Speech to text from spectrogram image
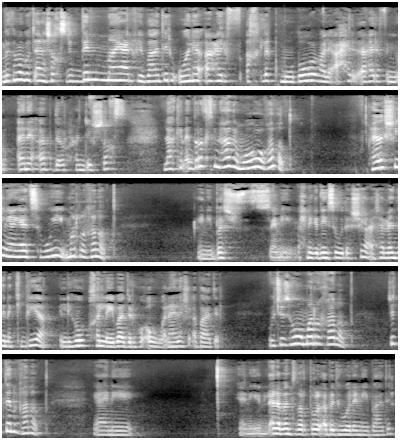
مثل ما قلت أنا شخص جدا ما يعرف يبادر ولا أعرف أخلق موضوع ولا أعرف إنه أنا أبدأ أروح عند الشخص لكن أدركت إن هذا الموضوع غلط. هذا الشيء اللي أنا قاعد أسويه مرة غلط. يعني بس يعني إحنا قاعدين نسوي ذا الشيء عشان عندنا كبرياء اللي هو خلى يبادر هو أول أنا ليش أبادر؟ وجز هو مرة غلط. جدا غلط. يعني يعني أنا بنتظر طول الأبد هو لن يبادر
